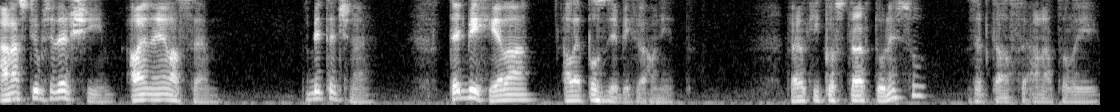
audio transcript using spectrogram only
A Nastiu především, ale nejela jsem. Zbytečné. Teď bych jela, ale pozdě bych honit. Velký kostel v Tunisu? Zeptal se Anatolii.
